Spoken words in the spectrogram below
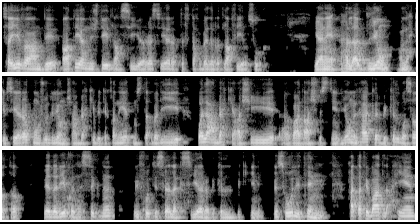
سيفها عندي أعطيها من جديد على السياره السياره بتفتح بقدر أطلع فيها وسوقها يعني هالقد اليوم عم نحكي بسيارات موجودة اليوم مش عم بحكي بتقنيات مستقبلية ولا عم بحكي على شيء بعد 10 سنين. اليوم الهاكر بكل بساطة بيقدر يأخذ هال signal ويفوت يسرق لك السياره بكل يعني بسهولة تامة. حتى في بعض الأحيان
